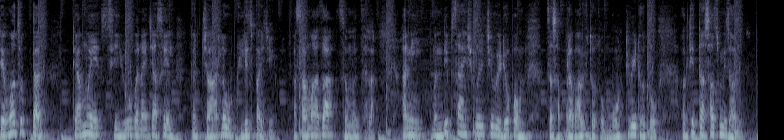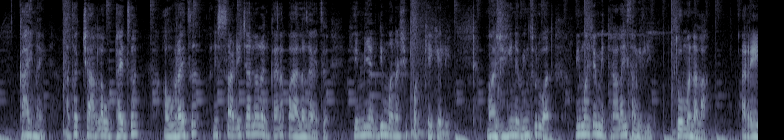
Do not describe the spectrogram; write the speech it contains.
तेव्हाच उठतात त्यामुळे सी ओ बनायचे असेल तर चारला उठलीच पाहिजे असा माझा समज झाला. आणि मनदीप साहेश्वरीचे व्हिडिओ पाहून जसा प्रभावित होतो मोटिवेट होतो अगदी तसाच मी झालो. काय नाही. आता चारला उठायचं आवरायचं आणि साडेचारला रंकायला पळायला जायचं. हे मी अगदी मनाशी पक्के केले. माझी ही नवीन सुरुवात मी माझ्या मित्रालाही सांगितली. तो म्हणाला अरे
